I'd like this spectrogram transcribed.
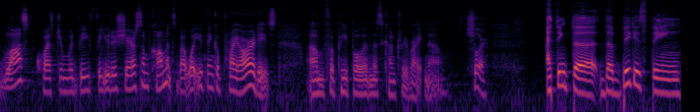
last question would be for you to share some comments about what you think are priorities um, for people in this country right now. Sure. I think the the biggest thing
